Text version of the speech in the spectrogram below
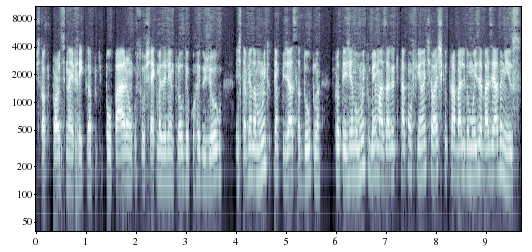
Stockport na FA Cup que pouparam o Solskjaer, mas ele entrou no decorrer do jogo. A gente está vendo há muito tempo já essa dupla protegendo muito bem uma zaga que está confiante. Eu acho que o trabalho do Moisés é baseado nisso.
